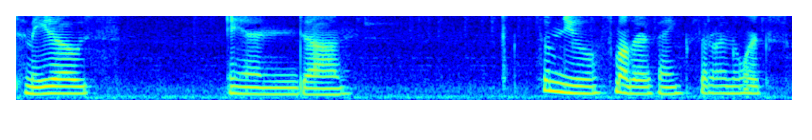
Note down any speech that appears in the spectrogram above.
tomatoes, and um, some new, some other things that are in the works,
